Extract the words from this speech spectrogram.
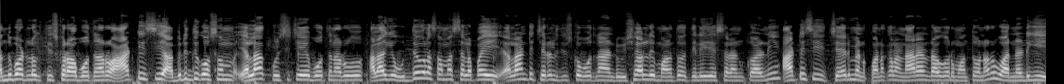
అందుబాటులోకి తీసుకురాబోతున్నారు? ఆర్టీసీ అభివృద్ధి కోసం ఎలా కృషి చేయబోతున్నారు? అలాగే ఉద్యోగుల సమస్యలపై ఎలాంటి చర్యలు తీసుకోబోతున్నారు? అనే విషయాలు మనతో తెలియజేశారనుకోని ఆర్టీసీ చైర్మన్ కొనకల నారాయణరావు గారు మనతో ఉన్నారు. వారిని అడిగి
